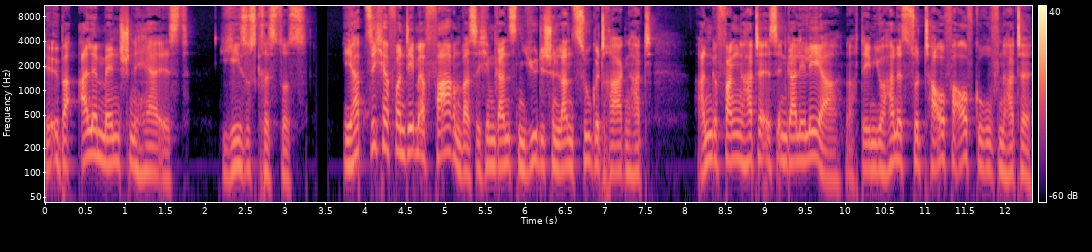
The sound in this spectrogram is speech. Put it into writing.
der über alle Menschen Herr ist, Jesus Christus. Ihr habt sicher von dem erfahren, was sich im ganzen jüdischen Land zugetragen hat, Angefangen hatte es in Galiläa, nachdem Johannes zur Taufe aufgerufen hatte.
